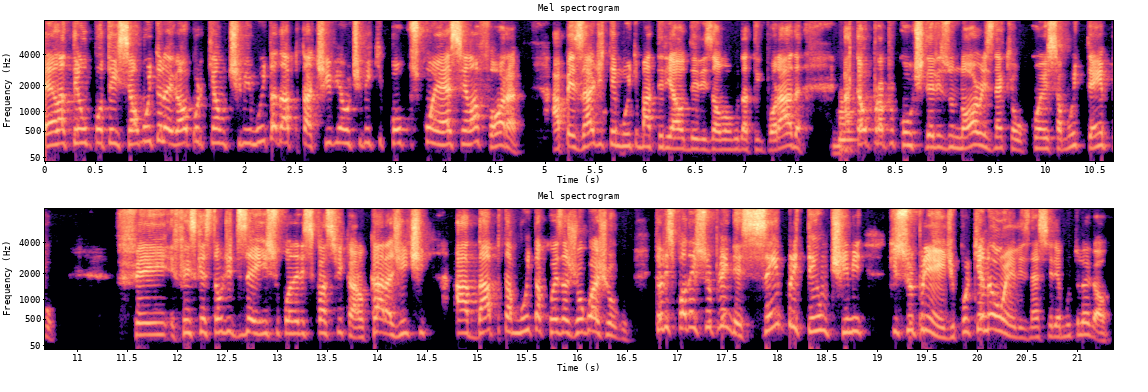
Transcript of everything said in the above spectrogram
ela tem um potencial muito legal porque é um time muito adaptativo e é um time que poucos conhecem lá fora. Apesar de ter muito material deles ao longo da temporada, uhum. até o próprio coach deles, o Norris, né, que eu conheço há muito tempo, fez, fez questão de dizer isso quando eles se classificaram. Cara, a gente adapta muita coisa jogo a jogo. Então eles podem surpreender. Sempre tem um time que surpreende. Por que não eles, né? Seria muito legal.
